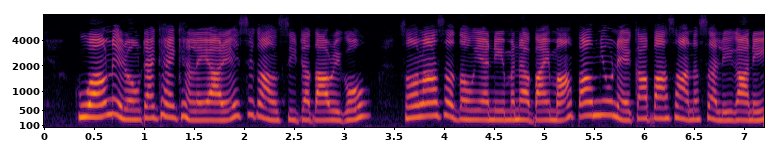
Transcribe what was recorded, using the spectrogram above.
။ကူအောင်နေတော့တိုက်ခိုက်ခံရတဲ့စစ်ကောင်စီတပ်သားတွေကိုဇွန်လ23ရက်နေ့မနက်ပိုင်းမှာပေါင်းမြို့နယ်ကပ္ပစ24ကနေ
